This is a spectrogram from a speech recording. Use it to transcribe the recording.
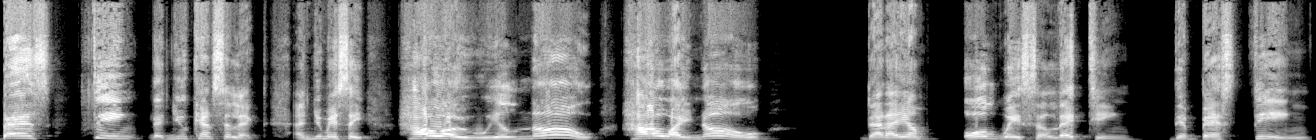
best thing that you can select. And you may say, How I will know? How I know that I am always selecting the best thing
